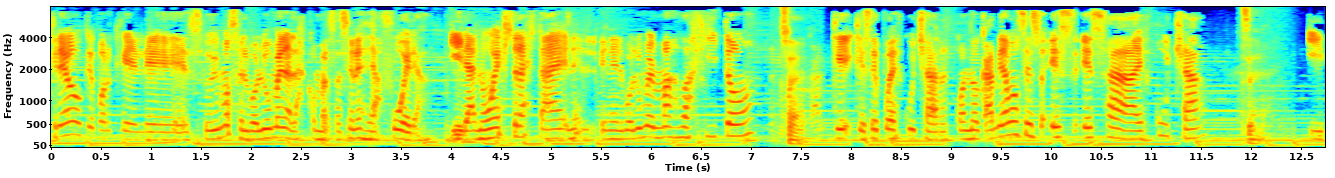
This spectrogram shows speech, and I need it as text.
Creo que porque le subimos el volumen a las conversaciones de afuera y la nuestra está en el, en el volumen más bajito que, se puede escuchar. Cuando cambiamos es, esa escucha y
